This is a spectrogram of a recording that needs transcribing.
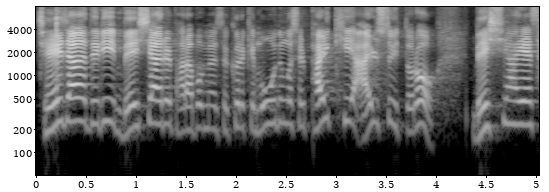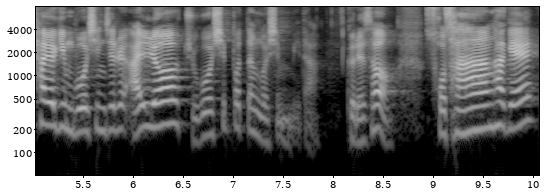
제자들이 메시아를 바라보면서 그렇게 모든 것을 밝히 알 수 있도록 메시아의 사역이 무엇인지를 알려 주고 싶었던 것입니다. 그래서 소상하게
